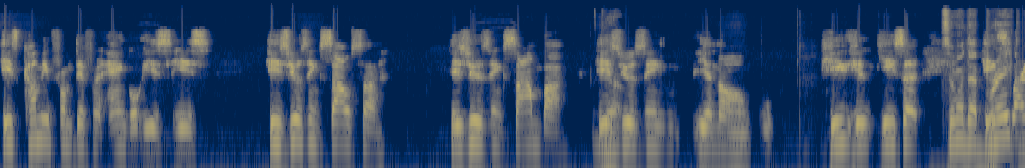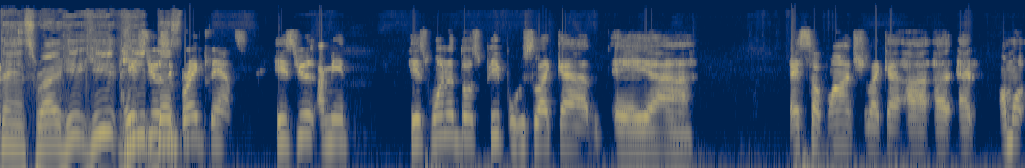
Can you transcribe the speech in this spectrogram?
he's coming from different angle he's he's he's using salsa he's using samba he's Yeah. using you know he, he he's a Some of that break like- dance, right? He he he he's using does. breakdance he's used i mean he's one of those people who's like a a uh, a savant like a, a, a, a almost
